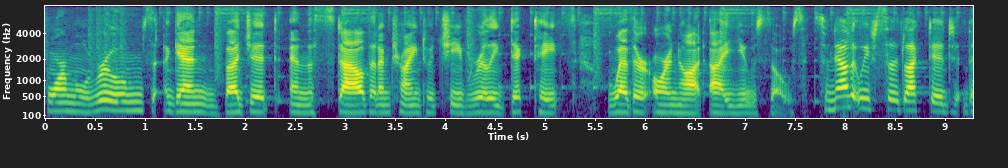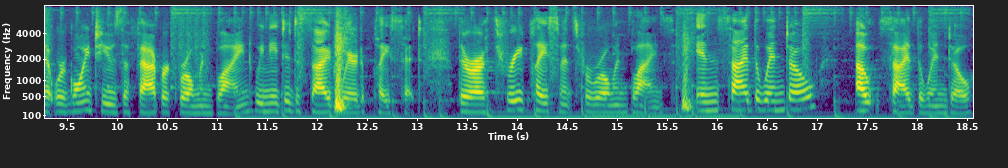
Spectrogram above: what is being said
formal rooms. Again, budget and the style that I'm trying to achieve really dictates whether or not I use those. So now that we've selected that we're going to use a fabric Roman blind, we need to decide where to place it. There are three placements for Roman blinds. Inside the window, outside the window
